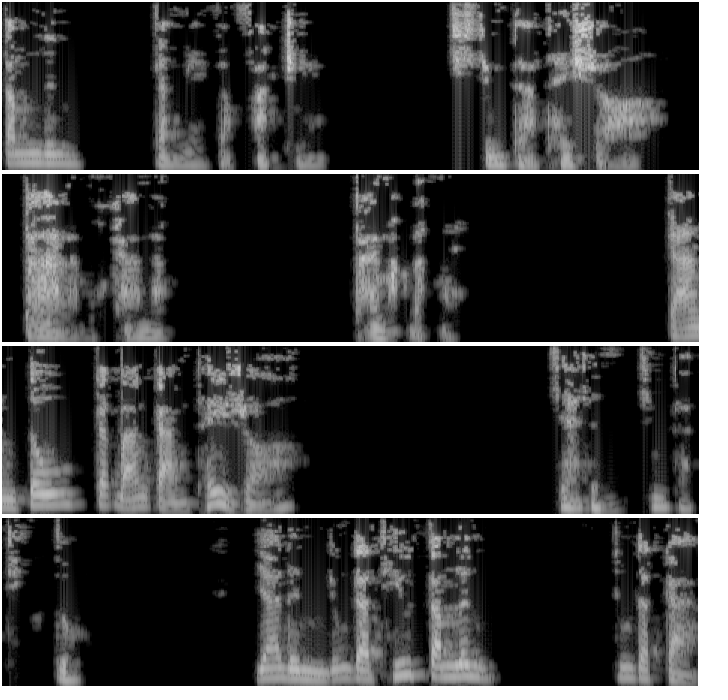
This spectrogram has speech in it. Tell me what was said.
tâm linh càng ngày càng phát triển. Chúng ta thấy rõ ta là một khả năng tại mặt đất này. Càng tu các bạn càng thấy rõ gia đình chúng ta thiếu tu. Gia đình chúng ta thiếu tâm linh. Chúng ta càng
